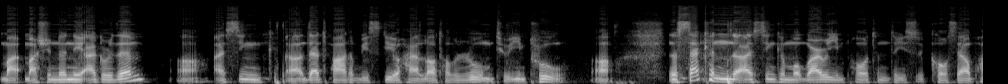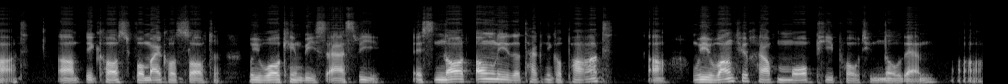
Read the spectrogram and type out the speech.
ma- machine learning algorithm. I think that part we still have a lot of room to improve. The second, I think, very important is the co-sell part uh, because for Microsoft, we working with SV. It's not only the technical part. Uh, we want to help more people to know them uh,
